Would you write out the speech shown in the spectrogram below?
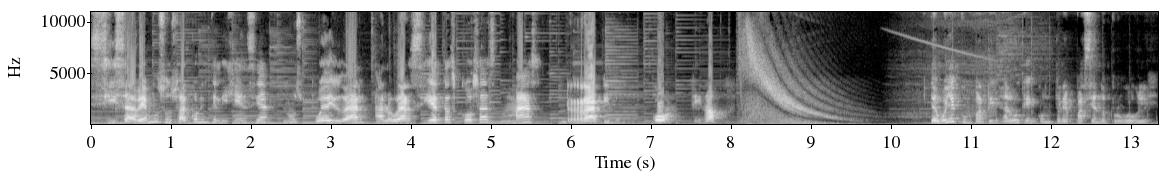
si sabemos usar con inteligencia nos puede ayudar a lograr ciertas cosas más rápido. Continuamos. Te voy a compartir algo que encontré paseando por Google,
